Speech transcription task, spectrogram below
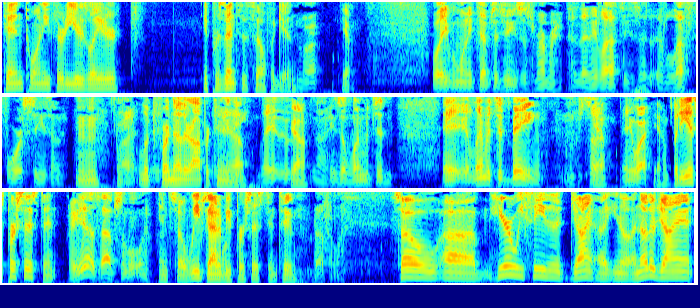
10, 20, 30 years later, it presents itself again. Right. Yeah. Well, even when he tempted Jesus, remember? And then he left, he said, it left for a season. Mm-hmm. Right. Looked for another opportunity. Yeah. They, Yeah. you know, he's a limited, a, a limited being. So Yeah. anyway, Yeah. But he is persistent. he is absolutely, And so we've got to be persistent too. definitely. So uh, here we see the giant, uh, you know, another giant.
